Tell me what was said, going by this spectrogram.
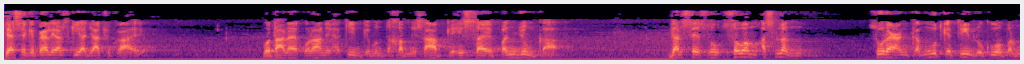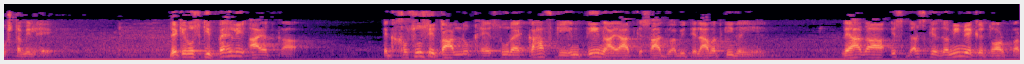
جیسے کہ پہلے عرض کیا جا چکا ہے، مطالعہ قرآن حکیم کے منتخب نصاب کے حصہ پنجم کا درس سوم اسلن سورہ انکبوت کے تین رکوؤں پر مشتمل ہے۔ لیکن اس کی پہلی آیت کا ایک خصوصی تعلق ہے، سورہ کہف کی ان تین آیات کے ساتھ جو ابھی تلاوت کی گئی ہے لہذا اس درس کے زمینے کے طور پر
